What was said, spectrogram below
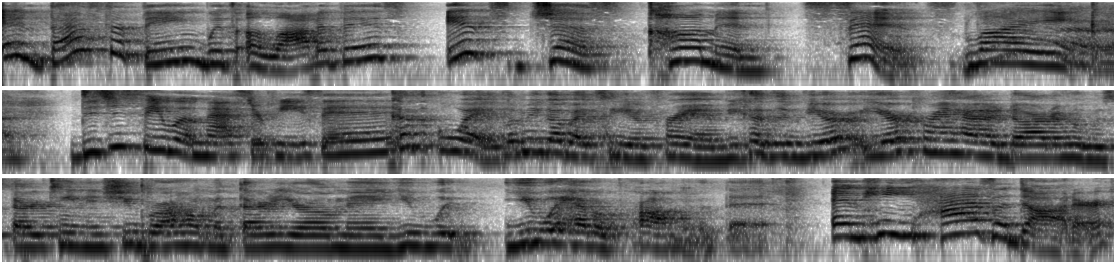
And that's the thing with a lot of this it's just common sense. Like, yeah. did you see what Master P said? Because wait, let me go back to your friend. Because if your your friend had a daughter who was thirteen and she brought home a thirty year old man, you would you would have a problem with that. And he has a daughter,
